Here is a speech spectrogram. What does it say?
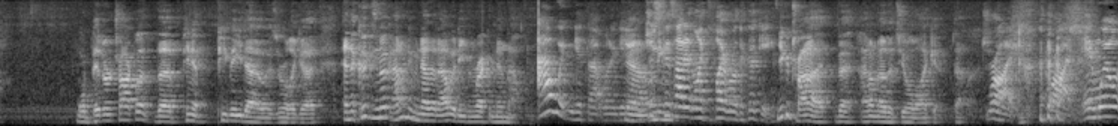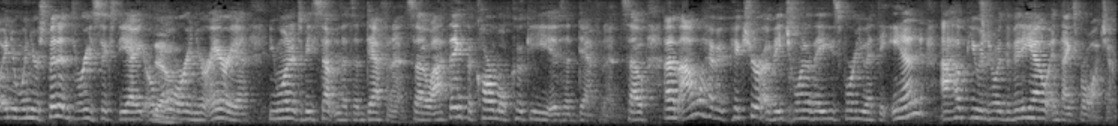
more bitter chocolate, the peanut PB dough is really good. And the cookies and milk, I don't even know that I would even recommend that one. I wouldn't get that one again, Yeah, I just mean- because I didn't like the flavor of the cookie. You can try it, but I don't know that you'll like it that much. Right, right. And well, and you're, when you're spending 368 or Yeah. more in your area, you want it to be something that's a definite. So I think the caramel cookie is a definite. So um, I will have a picture of each one of these for you at the end. I hope you enjoyed the video and thanks for watching.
